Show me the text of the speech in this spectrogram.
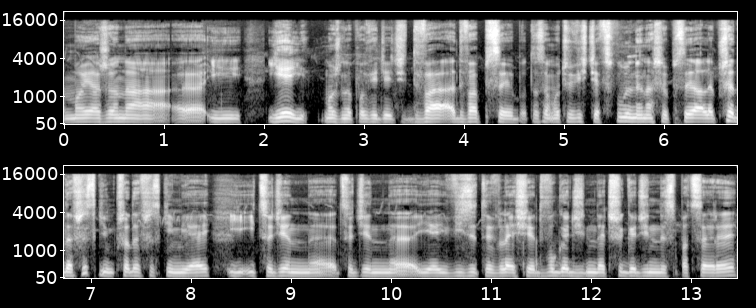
Moja żona e, i jej, można powiedzieć, dwa, dwa psy, bo to są oczywiście wspólne nasze psy, ale przede wszystkim, przede wszystkim jej i, i codzienne, codzienne jej wizyty w lesie, dwugodzinne, trzygodzinne spacery.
